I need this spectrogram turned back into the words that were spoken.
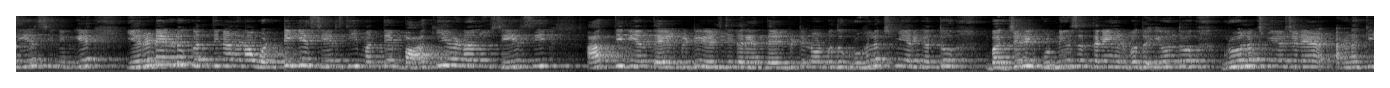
ಸೇರಿಸಿ ನಿಮಗೆ ಎರಡೆರಡು ಕಂತಿನ ಹಣ ಒಟ್ಟಿಗೆ ಸೇರಿಸಿ ಮತ್ತೆ ಬಾಕಿ ಹಣನೂ ಸೇರಿಸಿ ಆಗ್ತೀವಿ ಅಂತ ಹೇಳ್ಬಿಟ್ಟು ಹೇಳ್ತಿದ್ದಾರೆ ಅಂತ ಹೇಳ್ಬಿಟ್ಟು ನೋಡ್ಬೋದು ಗೃಹಲಕ್ಷ್ಮಿಯರಿಗಂತೂ ಭರ್ಜರಿ ಗುಡ್ ನ್ಯೂಸ್ ಅಂತಾನೆ ಹೇಳ್ಬೋದು. ಈ ಒಂದು ಗೃಹಲಕ್ಷ್ಮಿ ಯೋಜನೆ ಹಣಕ್ಕೆ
